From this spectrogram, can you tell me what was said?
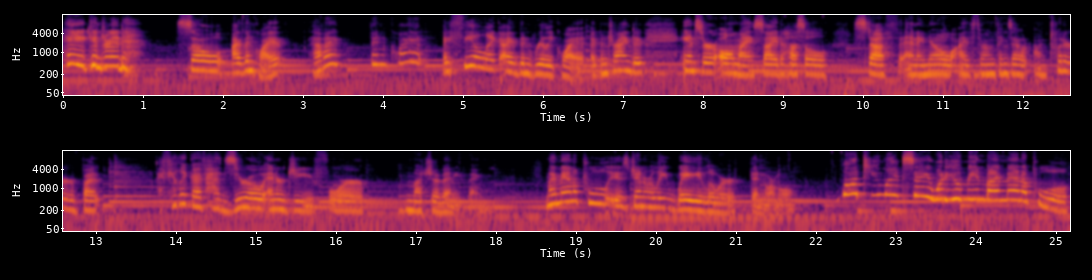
Hey, Kindred! So, I've been quiet. Have I been quiet? I feel like I've been really quiet. I've been trying to answer all my side hustle stuff, and I know I've thrown things out on Twitter, but I feel like I've had zero energy for much of anything. My mana pool is generally way lower than normal. What, you might say? What do you mean by mana pool?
